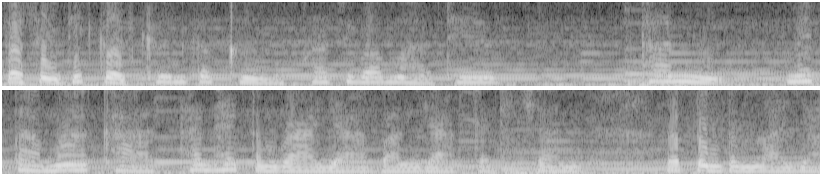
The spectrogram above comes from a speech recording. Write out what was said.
แต่สิ่งที่เกิดขึ้นก็คือพระศิวะมหาเทพท่านเมตตามากค่ะ ท่านให้ตำรายาบางอย่างกับดิฉัน และเป็นตำรายา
